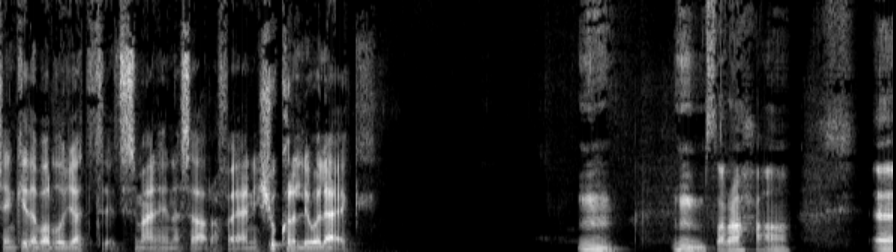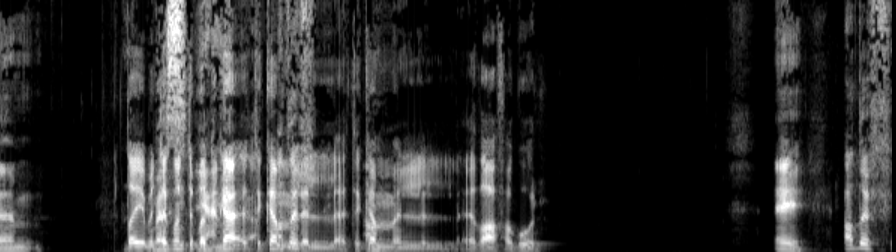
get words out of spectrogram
عشان كذا برضو جات تسمعنا هنا سارة. فيعني شكرا لولائك. امم امم صراحة آه. طيب أنت كنت يعني يعني تكمل ال... تكمل الإضافة قول. إيه أضف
